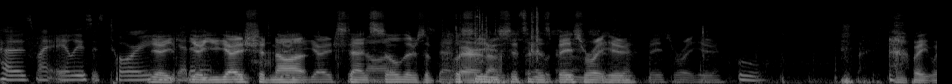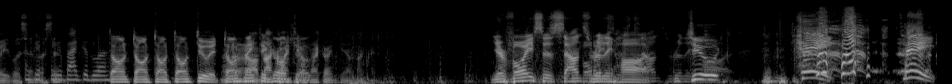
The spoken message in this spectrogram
Because my alias is Tori. Yeah, you get yeah, it? you guys should not you guys should stand not still. There's a pussy who sits in his base right here. Base right here. Ooh. wait, wait, listen, Okay, listen. goodbye, good luck. Don't, don't, don't, don't do it. No, Don't no, no, make I'm the girl going to, I'm joke. not going to, I'm not going to. Your voice is, sounds really hot. Dude. Tate! Tate!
